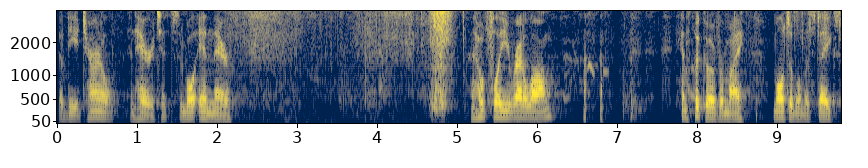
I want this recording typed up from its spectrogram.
of the eternal inheritance. And we'll end there. And hopefully you read along and look over my multiple mistakes.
